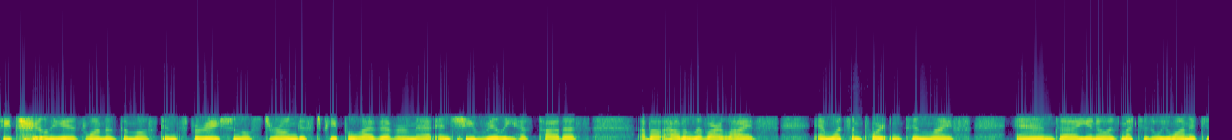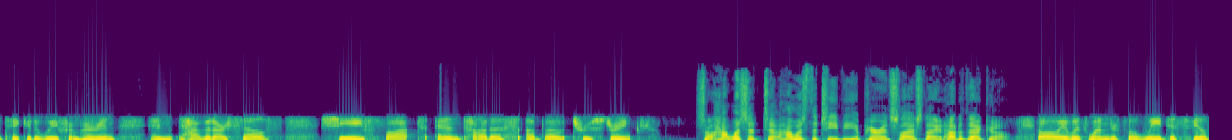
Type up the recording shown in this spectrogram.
She truly is one of the most inspirational, strongest people I've ever met. And she really has taught us about how to live our lives and what's important in life. And, uh, you know, as much as we wanted to take it away from her and, and have it ourselves, she fought and taught us about true strength. So, how was it? Uh, how was the TV appearance last night? How did that go? Oh, it was wonderful. We just feel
